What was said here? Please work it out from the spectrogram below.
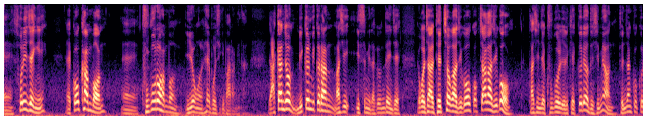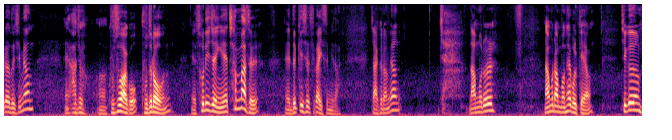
예, 소리쟁이 예, 꼭 한번 예, 국으로 한번 이용을 해 보시기 바랍니다. 약간 좀 미끌미끌한 맛이 있습니다. 그런데 이제 이걸 잘 데쳐 가지고 꼭 짜 가지고 다시 이제 국을 이렇게 끓여 드시면 된장국 끓여 드시면 예, 아주 어, 구수하고 부드러운 예, 소리쟁이의 참맛을 예, 느끼실 수가 있습니다. 자, 그러면 자, 나무를 나무를 한번 해 볼게요. 지금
